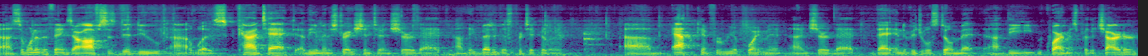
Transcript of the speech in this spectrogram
Uh, So one of the things our offices did do uh, was contact uh, the administration to ensure that uh, they vetted this particular um, applicant for reappointment, uh, ensured that that individual still met the requirements for the charter.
